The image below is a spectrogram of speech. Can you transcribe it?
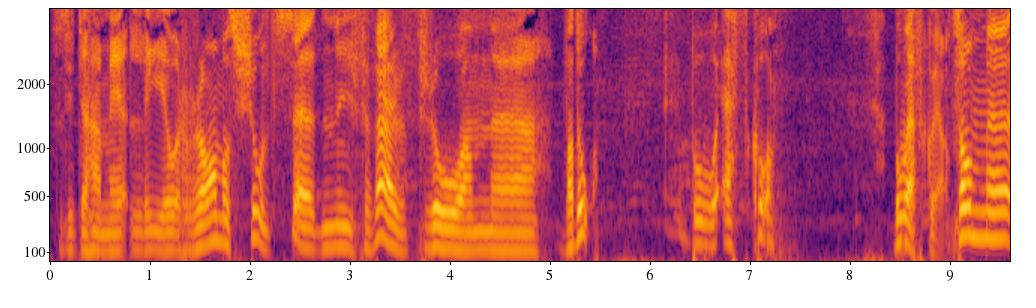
Så sitter jag här med Leo Ramos Schultze, nyförvärv från eh, vadå? Bo FK. Bo FK ja. Som eh,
